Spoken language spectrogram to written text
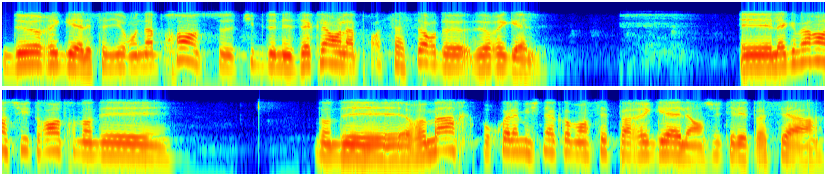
de Regel. C'est-à-dire, on apprend ce type de nezek-là, ça sort de, de. Et la Gemara ensuite rentre dans des, dans des remarques. Pourquoi la Mishnah a commencé par Regel et ensuite elle est passée à,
